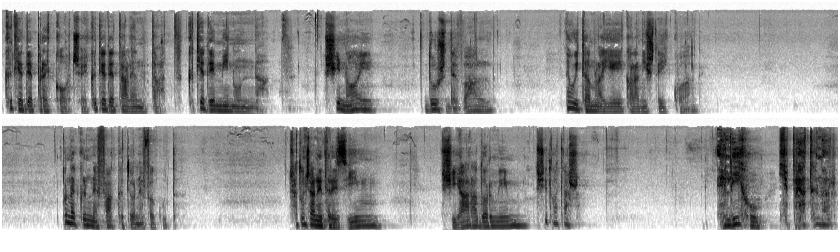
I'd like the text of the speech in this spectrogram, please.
Cât e de precoce, cât e de talentat, cât e de minunat. Și noi, duși de val, ne uităm la ei ca la niște icoane. Până când ne fac câte o nefăcută. Și atunci ne trezim și iar adormim și tot așa. Elihu e prea tânăr.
